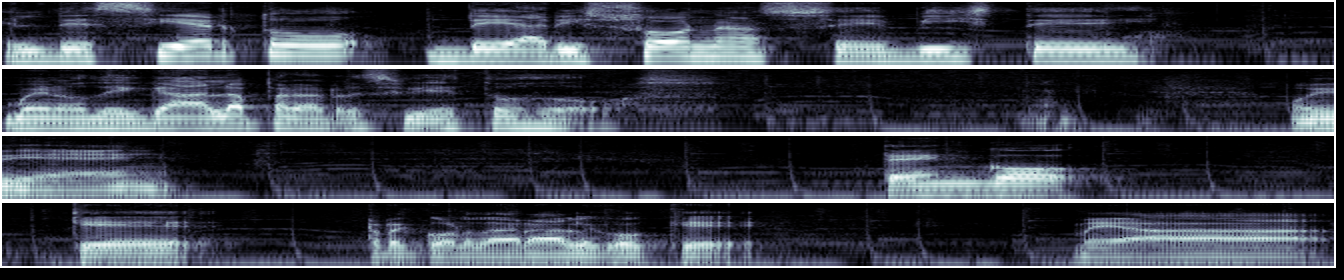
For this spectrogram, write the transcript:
El desierto de Arizona se viste, bueno, de gala para recibir estos dos. Muy bien. Tengo que recordar algo que me ha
